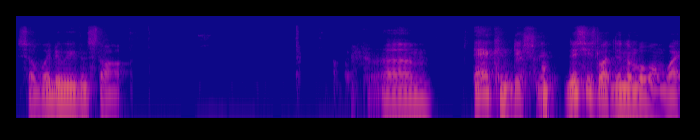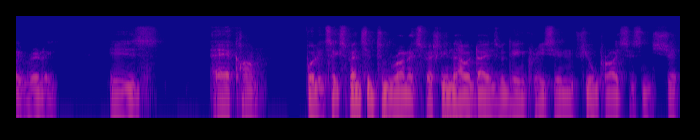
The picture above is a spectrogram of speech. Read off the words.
So where do we even start? um air conditioning this is like the number one way really is aircon but it's expensive to run especially nowadays with the increase in fuel prices and shit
